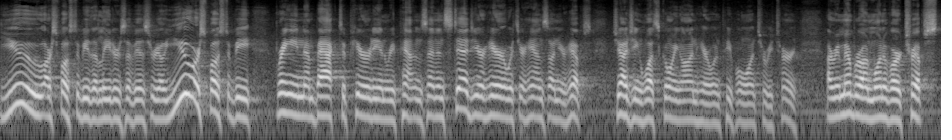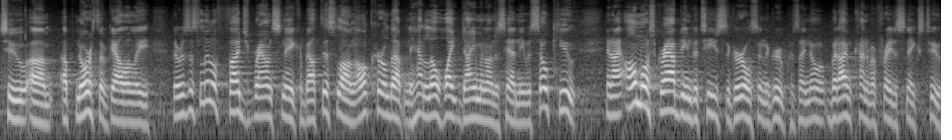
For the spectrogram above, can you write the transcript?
You are supposed to be the leaders of Israel. You are supposed to be bringing them back to purity and repentance. And instead, you're here with your hands on your hips, judging what's going on here when people want to return. I remember on one of our trips to um, up north of Galilee, there was this little fudge brown snake about this long, all curled up, and he had a little white diamond on his head, and he was so cute. And I almost grabbed him to tease the girls in the group because I know, but I'm kind of afraid of snakes too.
